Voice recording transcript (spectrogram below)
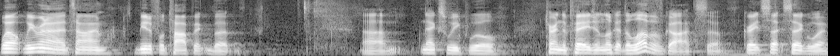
Well, we run out of time. It's a beautiful topic, but um, next week we'll turn the page and look at the love of God. So, great segue.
